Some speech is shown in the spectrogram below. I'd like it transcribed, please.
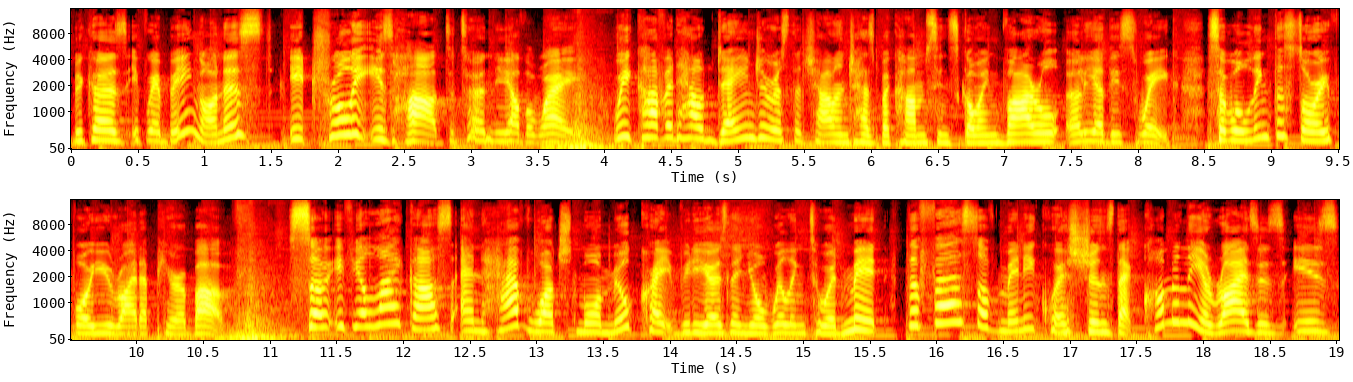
because, if we're being honest, it truly is hard to turn the other way. We covered how dangerous the challenge has become since going viral earlier this week, so we'll link the story for you right up here above. So, if you're like us and have watched more milk crate videos than you're willing to admit, the first of many questions that commonly arises is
